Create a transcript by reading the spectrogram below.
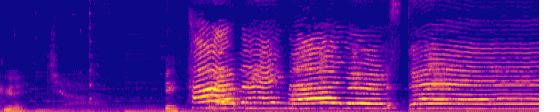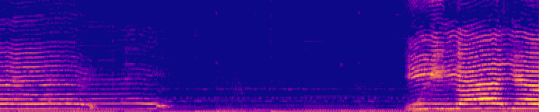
Good job. Happy Mother's Day! We love you,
